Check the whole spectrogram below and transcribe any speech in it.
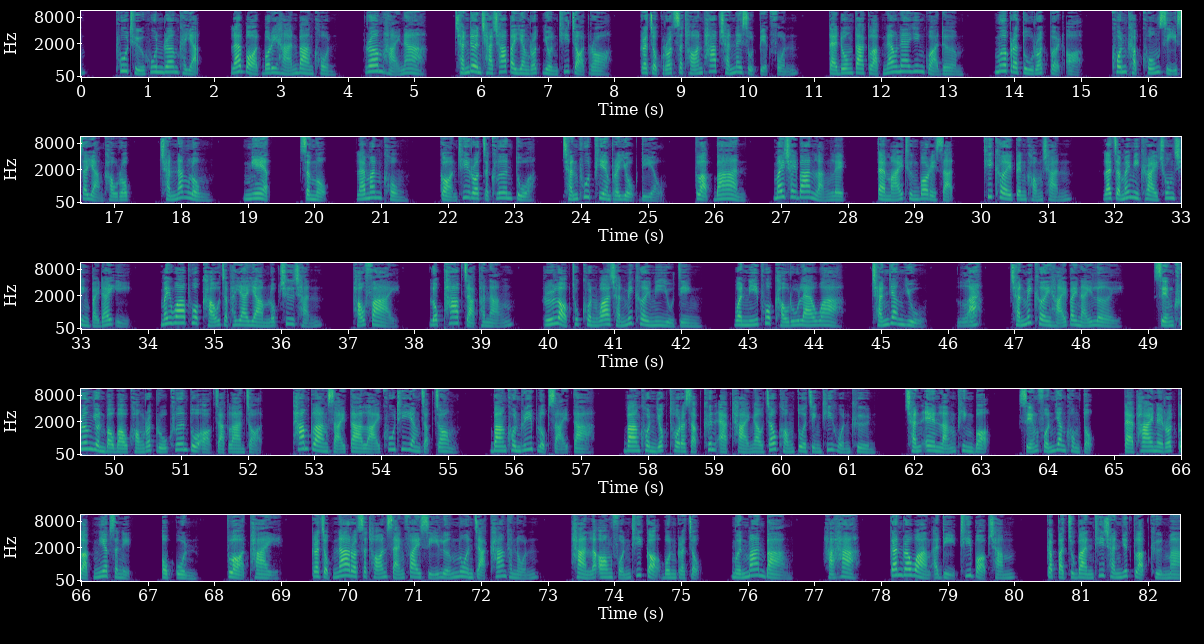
ผู้ถือหุ้นเริ่มขยับ และบอร์ดบริหารบางคน เริ่มหายหน้า ฉันเดินช้าๆไปยังรถยนต์ที่จอดรอ กระจกรถสะท้อนภาพฉันในสูตรเปียกฝน แต่ดวงตากลับแน่วแน่ยิ่งกว่าเดิม เมื่อประตูรถเปิดออก คนขับโค้งสีสอย่างเคารพ ฉันนั่งลง เงียบ สงบและมั่นคง ก่อนที่รถจะเคลื่อนตัว ฉันพูดเพียงประโยคเดียว กลับบ้าน ไม่ใช่บ้านหลังเล็ก แต่หมายถึงบริษัทที่เคยเป็นของฉัน และจะไม่มีใครช่วงชิงไปได้อีก ไม่ว่าพวกเขาจะพยายามลบชื่อฉัน เผาไฟล์ลบภาพจากผนัง หรือหลอกทุกคนว่าฉันไม่เคยมีอยู่จริง วันนี้พวกเขารู้แล้วว่า ฉันยังอยู่ และฉันไม่เคยหายไปไหนเลย เสียงเครื่องยนต์เบาๆของรถหรูเคลื่อนตัวออกจากลานจอด ท่ามกลางสายตาหลายคู่ที่ยังจับจ้อง บางคนรีบหลบสายตา บางคนยกโทรศัพท์ขึ้นแอบถ่ายเงาเจ้าของตัวจริงที่หวนคืน ฉันเอนหลังพิงเบาะ เสียงฝนยังคงตก แต่ภายในรถกลับเงียบสนิท อบอุ่น ปลอดภัย กระจกหน้ารถสะท้อนแสงไฟสีเหลืองนวลจากข้างถนน ผ่านละอองฝนที่เกาะบนกระจก เหมือนม่านบาง ฮ่าฮ่ากันระหว่างอดีตที่บอบช้ำ กับปัจจุบันที่ฉันยึดกลับคืนมา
